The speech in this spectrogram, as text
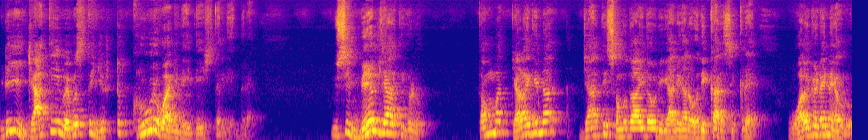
ಇಡೀ ಜಾತಿ ವ್ಯವಸ್ಥೆ ಎಷ್ಟು ಕ್ರೂರವಾಗಿದೆ ಈ ದೇಶದಲ್ಲಿ ಅಂದರೆ ಯು ಸಿ ಮೇಲ್ಜಾತಿಗಳು ತಮ್ಮ ಕೆಳಗಿನ ಜಾತಿ ಸಮುದಾಯದವರಿಗೆ ಯಾರಿಗಾರು ಅಧಿಕಾರ ಸಿಕ್ಕರೆ ಒಳಗಡೆನೆ ಅವರು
